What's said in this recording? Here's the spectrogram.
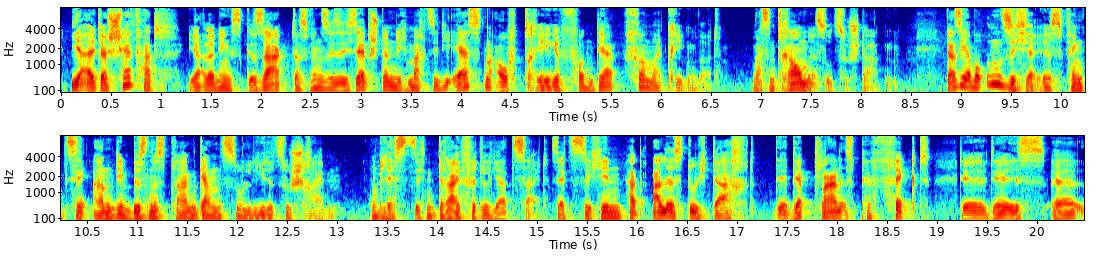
Ihr alter Chef hat ihr allerdings gesagt, dass wenn sie sich selbstständig macht, sie die ersten Aufträge von der Firma kriegen wird. Was ein Traum ist, so zu starten. Da sie aber unsicher ist, fängt sie an, den Businessplan ganz solide zu schreiben und lässt sich ein Dreivierteljahr Zeit. Setzt sich hin, hat alles durchdacht, der, der Plan ist perfekt. Der, der ist, äh,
